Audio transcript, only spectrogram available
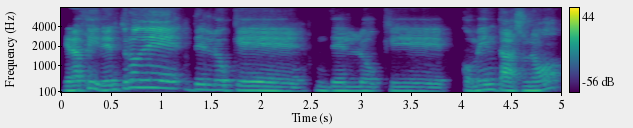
Gracias. Dentro de, lo que, de lo que comentas, ¿no?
